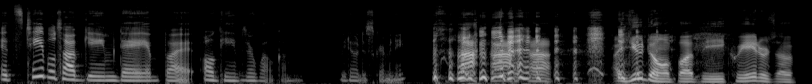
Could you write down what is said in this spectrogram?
It's tabletop game day, but all games are welcome. We don't discriminate. Uh, you don't, but the creators of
